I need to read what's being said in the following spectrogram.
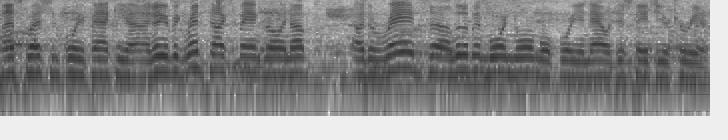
Last question for you, Packy. I know you're a big Red Sox fan growing up. Are the Reds uh, a little bit more normal for you now at this stage of your career?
